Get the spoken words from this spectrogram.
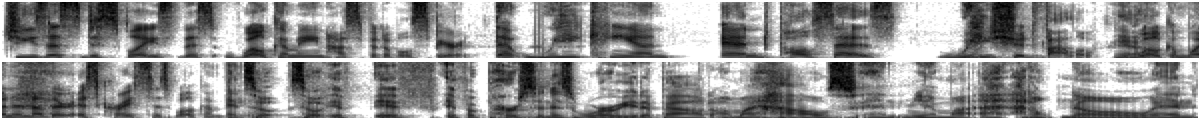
Jesus displays this welcoming, hospitable spirit that we can, and Paul says, we should follow. Yeah. Welcome one another as Christ has welcomed. And you. so, so if if if a person is worried about oh my house and you know my I don't know and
